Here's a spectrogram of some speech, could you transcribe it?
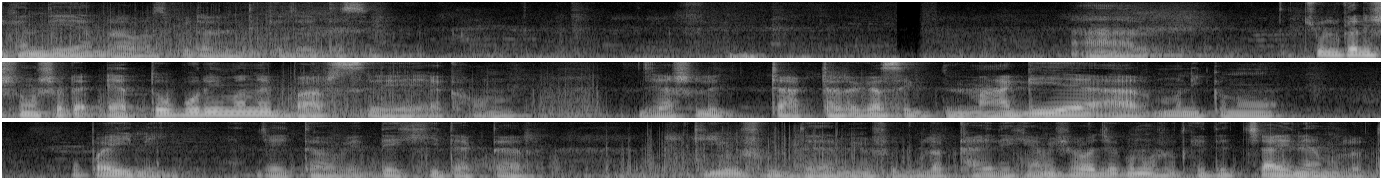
এখান দিয়ে আমরা হসপিটালের দিকে যাইতেছি। আর চুলকানির সমস্যাটা এত পরিমাণে বাড়ছে এখন যে আসলে ডাক্তারের কাছে না গিয়ে আর মানে কোনো উপায় নেই। যাইতে হবে, দেখি ডাক্তার কী ওষুধ দেয়, আমি ওষুধগুলো খাই দেখি। আমি সহজে কোনো ওষুধ খেতে চাই না মূলত।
